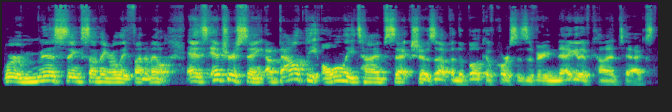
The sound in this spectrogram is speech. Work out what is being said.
we're missing something really fundamental. And it's interesting about the only time sex shows up in the book, of course, is a very negative context.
